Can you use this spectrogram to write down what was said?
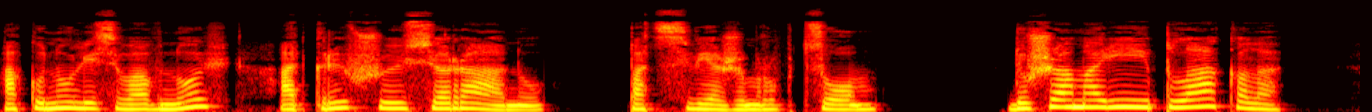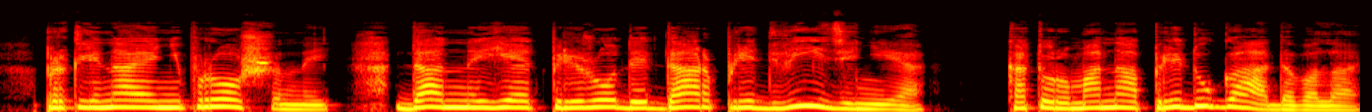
окунулись во вновь открывшуюся рану под свежим рубцом. Душа Марии плакала, проклиная непрошенный, данный ей от природы дар предвидения, которым она предугадывала,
